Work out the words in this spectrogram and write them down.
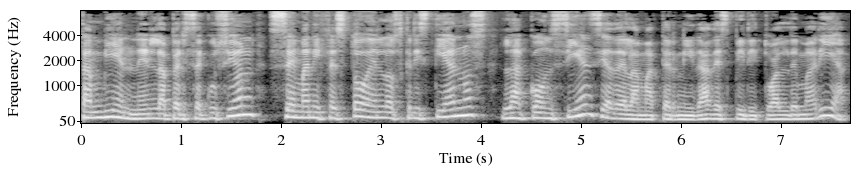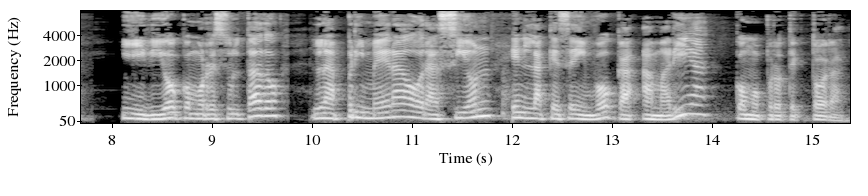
También en la persecución se manifestó en los cristianos la conciencia de la maternidad espiritual de María y dio como resultado la primera oración en la que se invoca a María como protectora.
